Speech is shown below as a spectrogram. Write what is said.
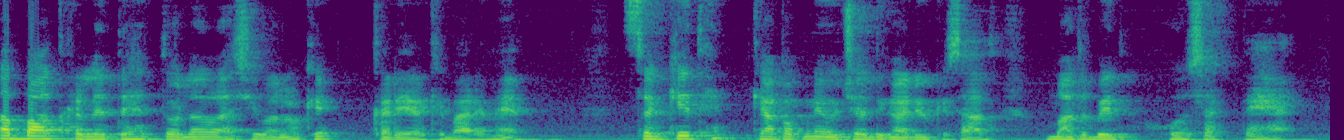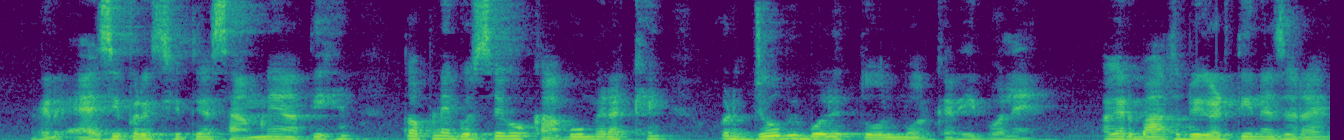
अब बात कर लेते हैं तुला राशि वालों के करियर के बारे में। संकेत है कि आप अपने उच्च अधिकारियों के साथ मतभेद हो सकते हैं। अगर ऐसी परिस्थितियाँ सामने आती हैं तो अपने गुस्से को काबू में रखें और जो भी बोले तोल मोल कर ही बोलें। अगर बात बिगड़ती नज़र आए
